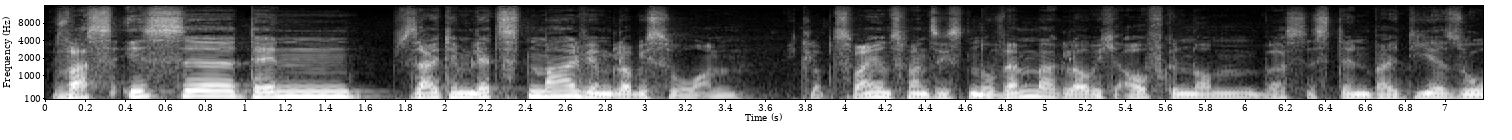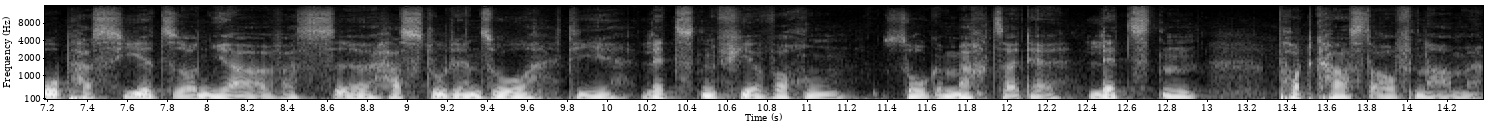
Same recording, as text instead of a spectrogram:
Was ist äh, denn seit dem letzten Mal, wir haben glaube ich so am, ich glaube 22. November, glaube ich, aufgenommen, was ist denn bei dir so passiert, Sonja? Was äh, hast du denn so die letzten vier Wochen so gemacht seit der letzten Podcastaufnahme?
